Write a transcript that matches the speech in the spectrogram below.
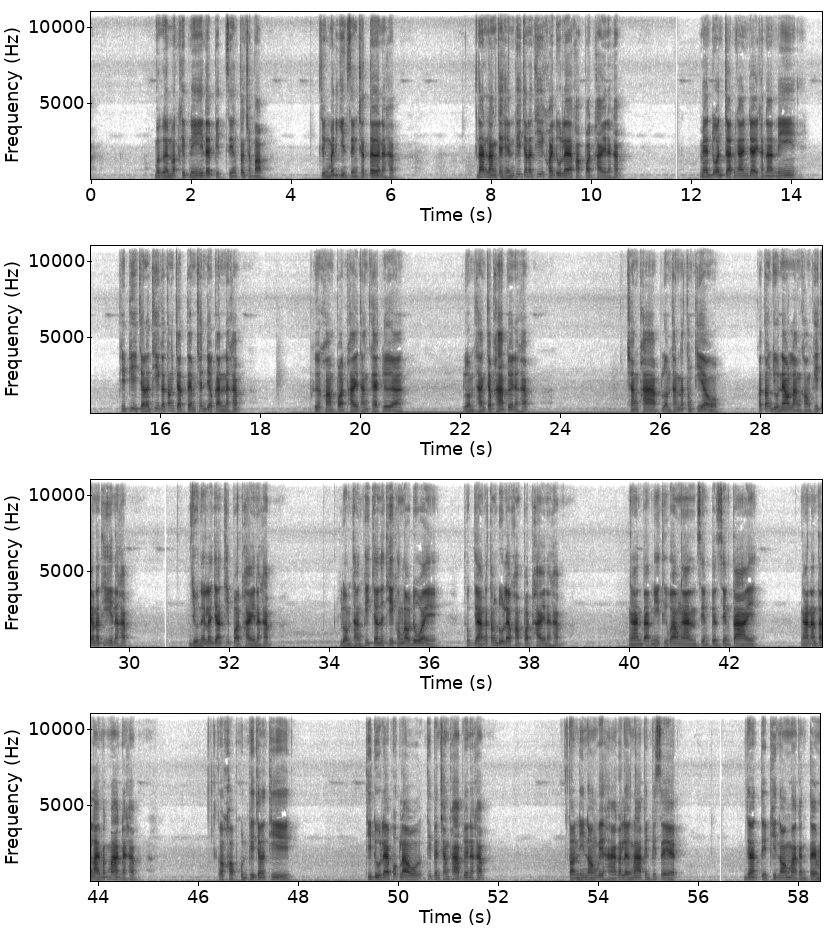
บังเอิญว่าคลิปนี้ได้ปิดเสียงต้นฉบับ จึงไม่ได้ยินเสียงชัตเตอร์นะครับ ด้านหลังจะเห็นพี่เจ้าหน้าที่คอยดูแลความปลอดภัยนะครับ แม่ด้วนจัดงานใหญ่ขนาดนี้ พี่ๆเจ้าหน้าที่ก็ต้องจัดเต็มเช่นเดียวกันนะครับ เพื่อความปลอดภัยทั้งแขกเรือ รวมทั้งเจ้าภาพด้วยนะครับ ช่างภาพรวมทั้งนักท่องเที่ยว ก็ต้องอยู่แนวหลังของพี่เจ้าหน้าที่นะครับ อยู่ในระยะที่ปลอดภัยนะครับ รวมทั้งพี่เจ้าหน้าที่ของเราด้วย ทุกอย่างก็ต้องดูแลความปลอดภัยนะครับ งานแบบนี้ถือว่างานเสี่ยงเป็นเสี่ยงตาย งานอันตรายมาก ๆนะครับ ก็ขอบคุณพี่เจ้าหน้าที่ ที่ดูแลพวกเราที่เป็นช่างภาพด้วยนะครับ ตอนนี้น้องเวหาก็เลิงล่าเป็นพิเศษ ญาติพี่น้องมากันเต็ม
